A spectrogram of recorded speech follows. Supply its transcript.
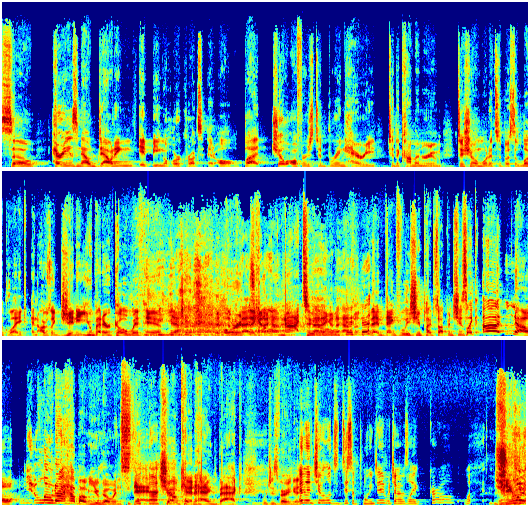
so Harry is now doubting it being a Horcrux at all, but Cho offers to bring Harry to the common room to show him what it's supposed to look like. And I was like, Ginny, you better go with him. Yeah. or That ain't tell gonna him not to. That ain't gonna happen. And thankfully, she pipes up and she's like, uh, no, Luna, how about you go instead? Cho can hang back, which is very good. and then Cho looks disappointed, which I was like, girl, what? She was-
